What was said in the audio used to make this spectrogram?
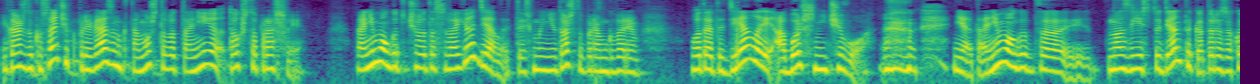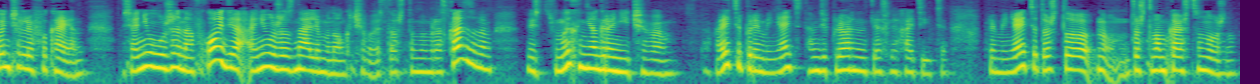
и каждый кусочек привязан к тому, что вот они только что прошли. Они могут чего-то свое делать, то есть мы не то, что прям говорим, вот это делай, а больше ничего. Нет, они могут... Э, у нас есть студенты, которые закончили ФКН. То есть они уже на входе, они уже знали много чего из того, что мы им рассказываем. То есть мы их не ограничиваем. Давайте применяйте там диплернинг, если хотите. Применяйте то, что, ну, то, что вам кажется нужным.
